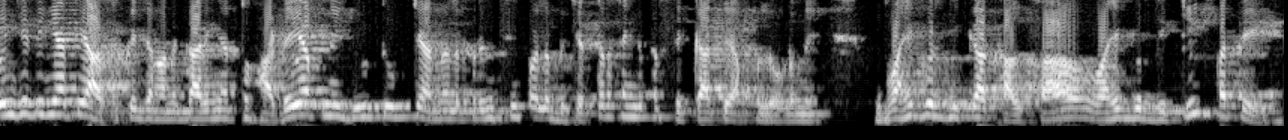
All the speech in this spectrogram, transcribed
ਇੰਜ ਦੀਆਂ ਇਤਿਹਾਸਕ ਜਾਣਕਾਰੀਆਂ ਤੁਹਾਡੇ ਆਪਣੇ YouTube channel principal Bachittar Singh Tarsikka ਤੇ ਅਪਲੋਡ ਨੇ। ਵਾਹਿਗੁਰੂ ਜੀ ਕਾ ਖਾਲਸਾ, ਵਾਹਿਗੁਰੂ ਜੀ ਕੀ ਫਤਿਹ।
